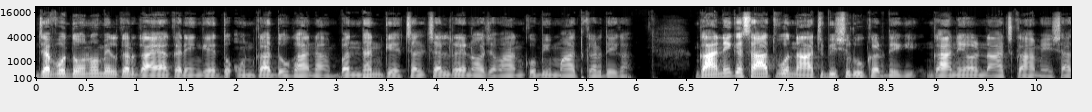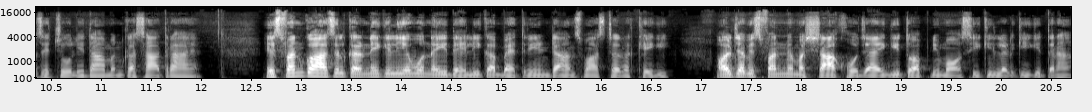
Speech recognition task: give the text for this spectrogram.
جب وہ دونوں مل کر گایا کریں گے تو ان کا دو گانا بندھن کے چل چل رہے نوجوان کو بھی مات کر دے گا۔ گانے کے ساتھ وہ ناچ بھی شروع کر دے گی۔ گانے اور ناچ کا ہمیشہ سے چولی دامن کا ساتھ رہا ہے۔ اس فن کو حاصل کرنے کے لیے وہ نئی دہلی کا بہترین ڈانس ماسٹر رکھے گی۔ اور جب اس فن میں مشاق ہو جائے گی تو اپنی موسیقی کی لڑکی کی طرح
